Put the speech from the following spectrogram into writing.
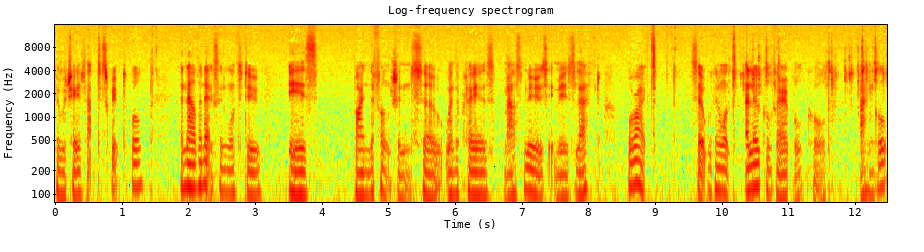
so we'll change that to scriptable. And now the next thing we want to do is bind the function. So when the player's mouse moves it moves left or right. So we're going to want a local variable called angle.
